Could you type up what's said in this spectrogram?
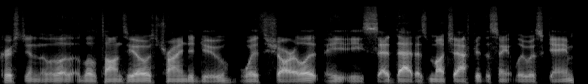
Christian Lattanzio is trying to do with Charlotte. He, he said that as much after the St. Louis game.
